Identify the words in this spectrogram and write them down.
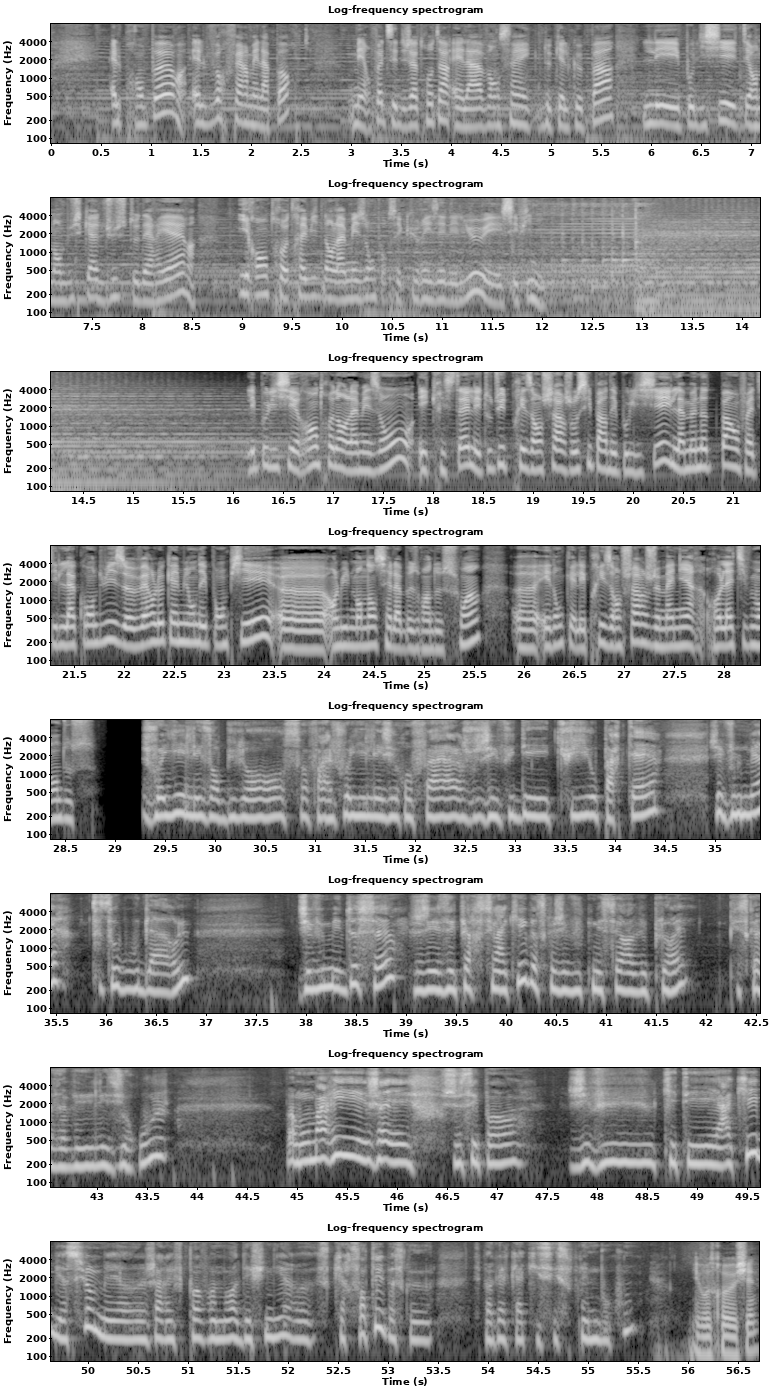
Elle prend peur, elle veut refermer la porte. Mais en fait, c'est déjà trop tard. Elle a avancé de quelques pas. Les policiers étaient en embuscade juste derrière. Ils rentrent très vite dans la maison pour sécuriser les lieux et c'est fini. Les policiers rentrent dans la maison et Christelle est tout de suite prise en charge aussi par des policiers. Ils la menottent pas en fait, ils la conduisent vers le camion des pompiers euh, en lui demandant si elle a besoin de soins euh, et donc elle est prise en charge de manière relativement douce. Je voyais les ambulances, enfin, je voyais les gyrophares, j'ai vu des tuyaux par terre, j'ai vu le maire tout au bout de la rue. J'ai vu mes deux sœurs, je les ai perçues inquiets parce que j'ai vu que mes sœurs avaient pleuré, puisqu'elles avaient les yeux rouges. Bah, mon mari, je sais pas, j'ai vu qu'il était inquiet, bien sûr, mais euh, j'arrive pas vraiment à définir euh, ce qu'il ressentait parce que c'est pas quelqu'un qui s'exprime beaucoup. Et votre chienne?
